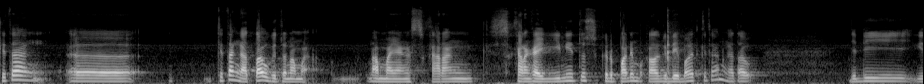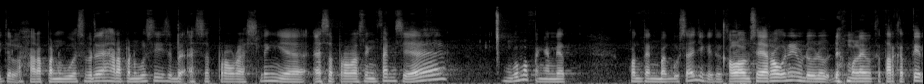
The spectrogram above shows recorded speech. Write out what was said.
Kita uh, kita nggak tahu gitu nama nama yang sekarang sekarang kayak gini terus ke depannya bakal gede banget kita kan nggak tahu. Jadi gitulah harapan gue sebenarnya harapan gue sih sebenarnya as a pro wrestling ya as a pro wrestling fans ya gue mau pengen lihat konten bagus aja gitu. Kalau misalnya Raw ini udah udah, udah mulai ketar ketir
